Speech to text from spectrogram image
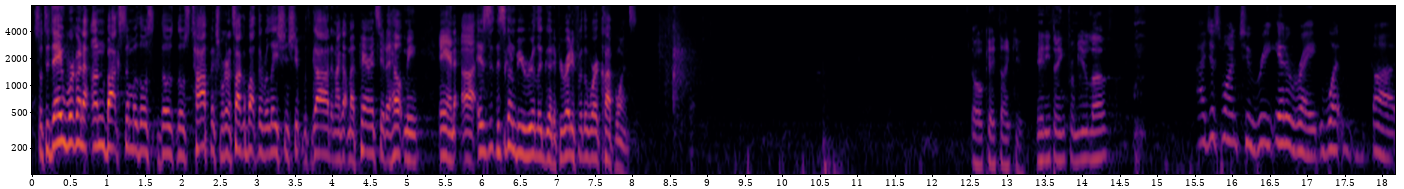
So today we're going to unbox some of those, those, those topics. We're going to talk about the relationship with God, and I got my parents here to help me. And uh, this, this is going to be really good. If you're ready for the word, clap once. Okay, thank you. Anything from you, love? I just want to reiterate what uh,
